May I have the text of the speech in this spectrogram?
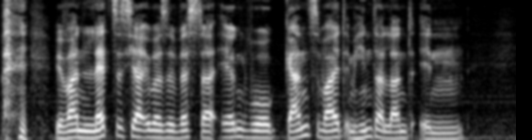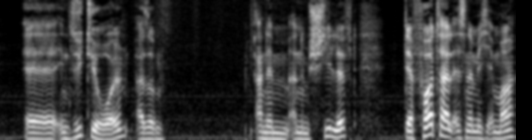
wir waren letztes Jahr über Silvester irgendwo ganz weit im Hinterland in, äh, in Südtirol, also an einem, an einem Skilift. Der Vorteil ist nämlich immer,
